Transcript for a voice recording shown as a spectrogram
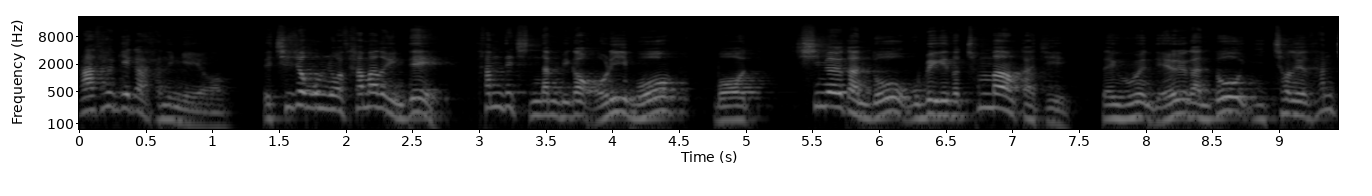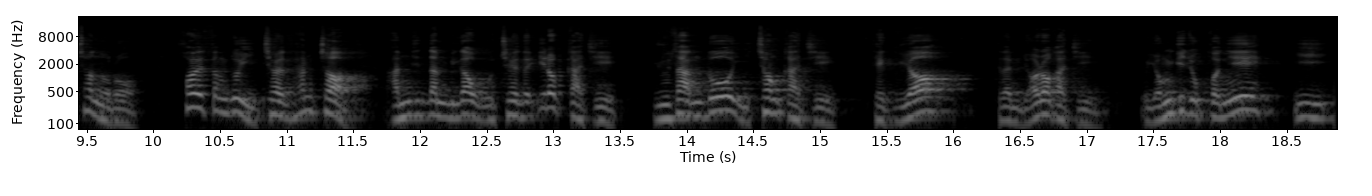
다 설계가 가능해요. 최저 보험료가 4만 원인데 3대 진단비가 어린이 보험 뭐 심혈관도 500에서 1000만 원까지 그다음에 보면 뇌혈관도 2천에서 3천으로 허혈성도 2천에서 3천 암진단비가 5천에서 1억까지 유삼도 2천까지 되고요. 그 다음에 여러 가지 연기 조건이 이,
